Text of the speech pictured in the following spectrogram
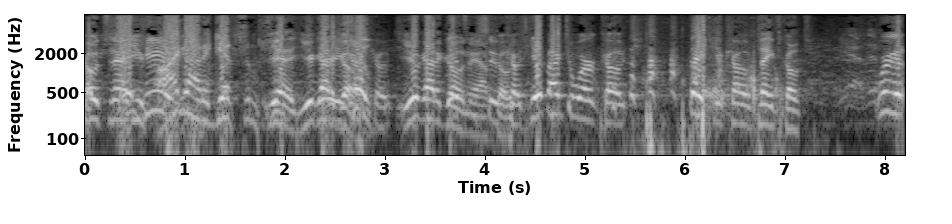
Coach, now Cake you. here. I got to get some soup. Yeah, you got to go. go, Coach. You got to go Get now, soup, Coach. Coach. Get back to work, Coach. Thank you, Coach. Thanks, Coach. We're going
